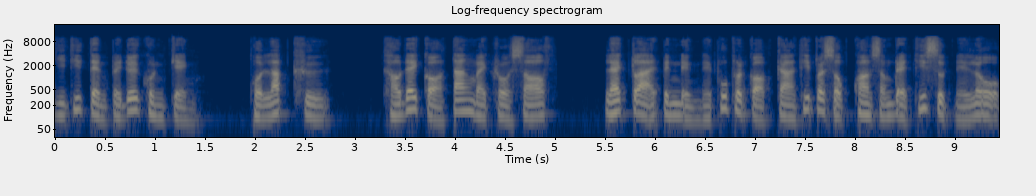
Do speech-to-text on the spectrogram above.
ยีที่เต็มไปด้วยคนเก่ง ผลลัพธ์คือ เขาได้ก่อตั้ง Microsoft และกลายเป็นหนึ่งในผู้ประกอบการที่ประสบความสำเร็จที่สุดในโลก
